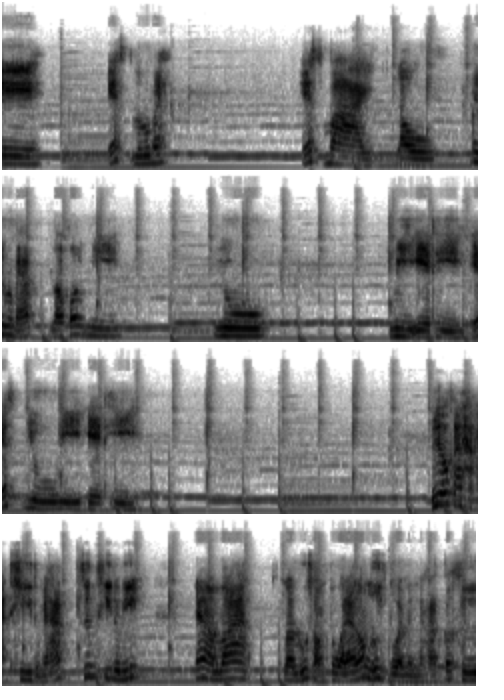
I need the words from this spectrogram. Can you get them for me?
A S รู้ไหม S Y เราไม่รู้ไหมครับ เราก็มี U V A T S U V A T วิธีการหา T ถูกไหมครับ ซึ่ง T ตัวนี้แน่นอนว่า เรารู้สองตัวแล้วต้องรู้อีกตัวหนึ่งนะครับ ก็คือ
